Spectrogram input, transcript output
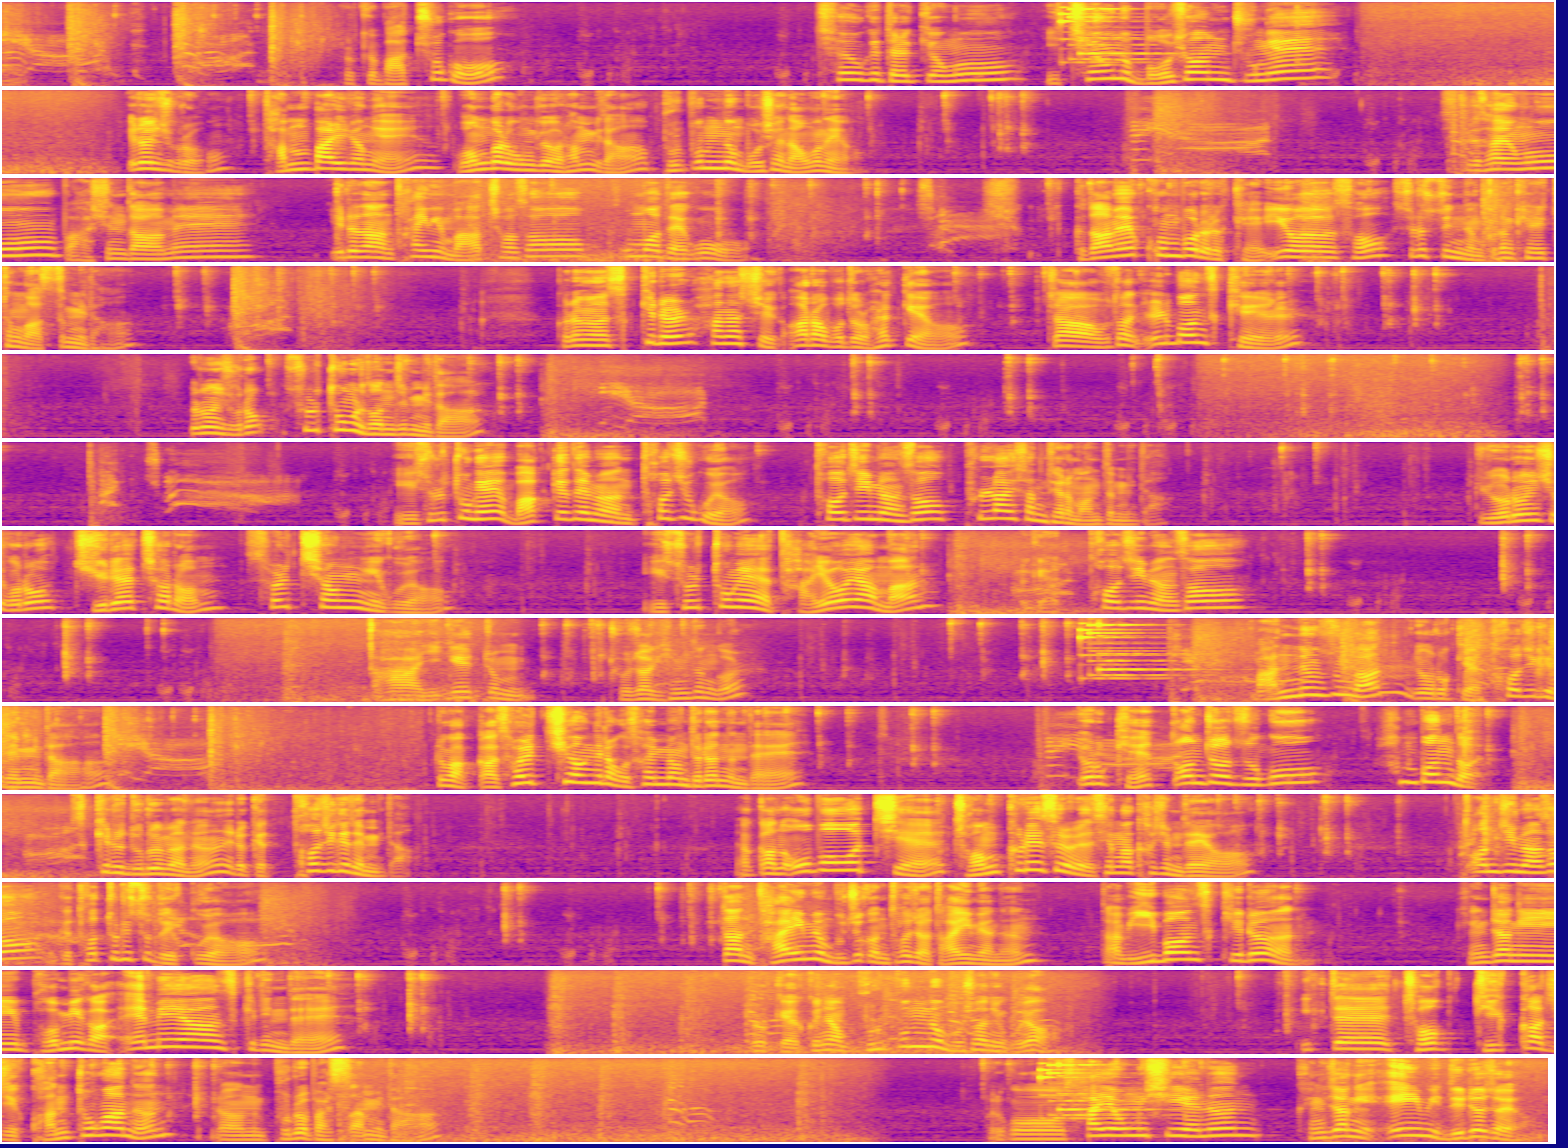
이렇게 맞추고 채우게 될 경우 이 채우는 모션 중에 이런 식으로 단발령의 원거리 공격을 합니다. 불 뿜는 모션이 나오네요. 스킬 사용 후 마신 다음에 일어나는 타이밍 맞춰서 뿜어대고 그 다음에 콤보를 이렇게 이어서 쓸 수 있는 그런 캐릭터인 것 같습니다 그러면 스킬을 하나씩 알아보도록 할게요. 자 우선 1번 스킬. 이런 식으로 술통을 던집니다. 이 술통에 맞게 되면 터지고요. 터지면서 플라이 상태로 만듭니다. 이런 식으로 지뢰처럼 설치형이고요. 이 술통에 닿여야만 이렇게 터지면서 아 이게 좀 조작이 힘든걸? 맞는 순간 이렇게 터지게 됩니다. 그리고 아까 설치형이라고 설명드렸는데 이렇게 던져주고 한 번 더 스킬을 누르면은 이렇게 터지게 됩니다. 약간 오버워치의 정크랫을 생각하시면 돼요. 던지면서 이렇게 터트릴 수도 있고요. 일단 닿이면 무조건 터져 닿이면은. 다음 2번 스킬은 굉장히 범위가 애매한 스킬인데. 이렇게 그냥 불 뿜는 모션이고요. 이때 적 뒤까지 관통하는 이런 불을 발사합니다. 그리고 사용 시에는 굉장히 aim이 느려져요.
